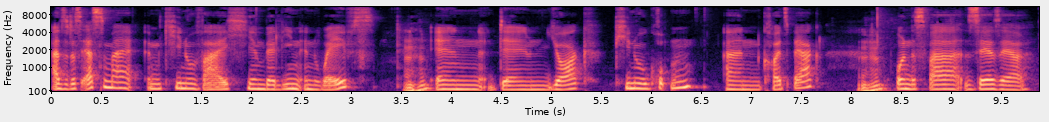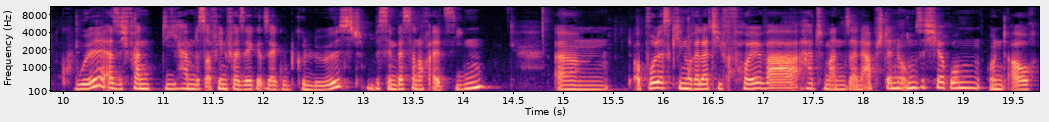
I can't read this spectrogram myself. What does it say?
Also das erste Mal im Kino war ich hier in Berlin in Waves, mhm. in den York Kinogruppen in Kreuzberg. Mhm. Und es war sehr, sehr cool. Also ich fand, die haben das auf jeden Fall sehr, sehr gut gelöst. Ein bisschen besser noch als Siegen. Ähm, obwohl das Kino relativ voll war, hatte man seine Abstände um sich herum und auch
